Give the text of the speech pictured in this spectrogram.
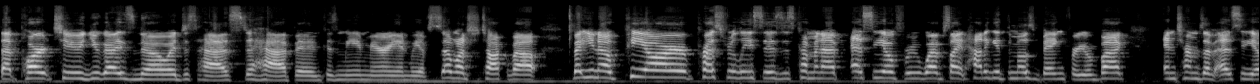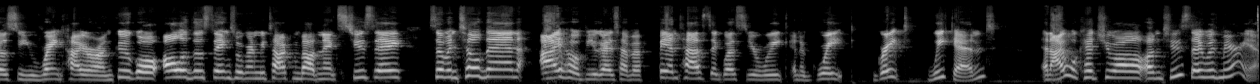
That part two, you guys know it just has to happen because me and Marion, we have so much to talk about. But you know, PR, press releases is coming up, SEO for your website, how to get the most bang for your buck in terms of SEO so you rank higher on Google. All of those things we're going to be talking about next Tuesday. So until then, I hope you guys have a fantastic rest of your week and a great, great weekend. And I will catch you all on Tuesday with Marion.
